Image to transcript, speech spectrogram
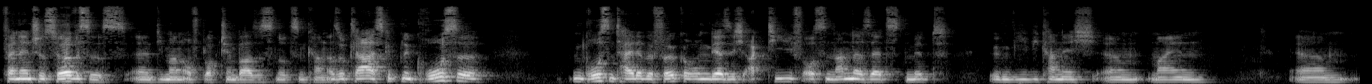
Financial Services, äh, die man auf Blockchain-Basis nutzen kann. Also klar, es gibt eine große, einen großen Teil der Bevölkerung, der sich aktiv auseinandersetzt mit irgendwie, wie kann ich ähm, mein, ähm,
